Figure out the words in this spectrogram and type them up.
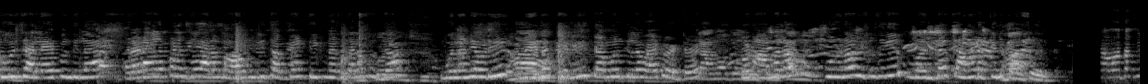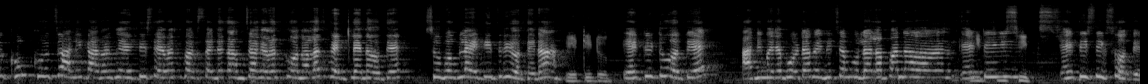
खुश झाले पण तिला रडायला पण कारण भावांची तब्येत ठीक नसताना सुद्धा मुलांनी एवढी मेहनत केली त्यामुळे तिला वाईट वाटतंय. पण आम्हाला पूर्ण विश्वास आहे की म्हणतात चांगल्या टक्के पास होईल. तेव्हा तर मी खूप खुश झाली कारण एटी सेव्हन पर्सेंटेज आमच्या घरात कोणालाच भेटले नव्हते. शुभमला एटी थ्री होते ना? एटी टू एटी टू होते. आणि माझ्या मोठ्या बहिणीच्या मुलाला पण एटी 86. एटी सिक्स होते.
